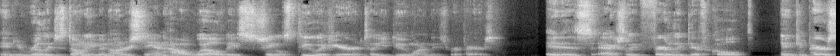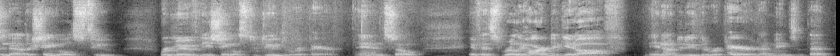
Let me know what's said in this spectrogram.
and you really just don't even understand how well these shingles do adhere until you do one of these repairs. It is actually fairly difficult in comparison to other shingles to remove these shingles to do the repair. And so if it's really hard to get off, you know, to do the repair. That means that, that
